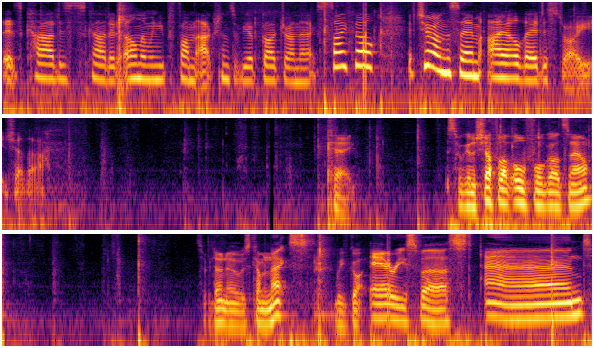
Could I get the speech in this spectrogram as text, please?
Its card is discarded only when you perform the actions of your god during the next cycle. If two are on the same isle, they destroy each other. Okay. So we're going to shuffle up all four gods now. So we don't know who's coming next. We've got Ares first and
